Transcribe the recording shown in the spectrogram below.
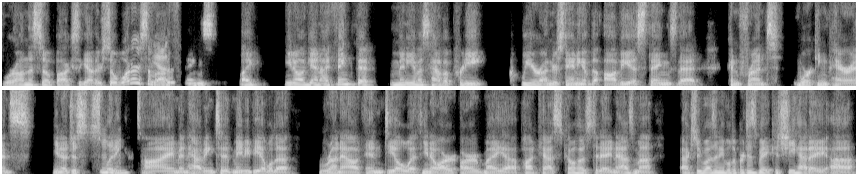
We're on the soapbox together. So, what are some yes. other things like, you know, again, I think that many of us have a pretty clear understanding of the obvious things that confront working parents, you know, just splitting mm-hmm. time and having to maybe be able to run out and deal with, you know, our, our, my uh, podcast co-host today, Nazma actually wasn't able to participate because she had a, uh,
